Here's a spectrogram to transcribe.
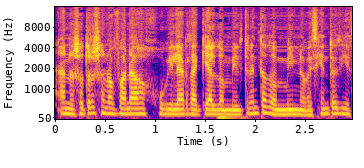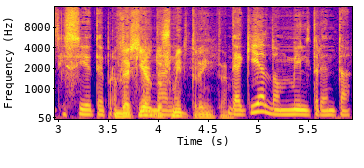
a nosotros se nos van a jubilar de aquí al 2030, 2.917 profesionales. De aquí al 2030. De aquí al 2030.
